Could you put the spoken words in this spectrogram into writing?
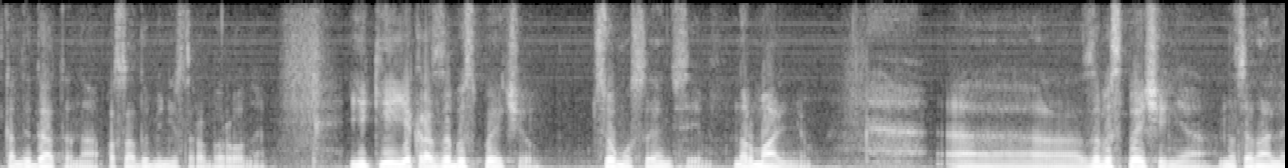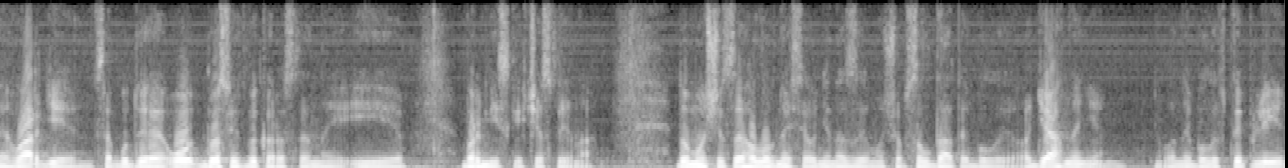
кандидата на посаду міністра оборони, який якраз забезпечив в цьому сенсі нормальну е, забезпечення Національної гвардії, це буде досвід використаний і в армійських частинах. Думаю, що це головне сьогодні на зиму, щоб солдати були одягнені, вони були в теплі,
